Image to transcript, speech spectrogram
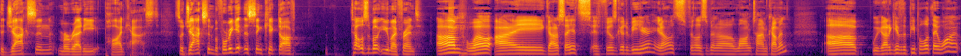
the Jackson Moretti podcast. So, Jackson, before we get this thing kicked off, tell us about you, my friend. Um, well, I gotta say it's it feels good to be here. You know, it's feels been a long time coming. Uh, we gotta give the people what they want.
